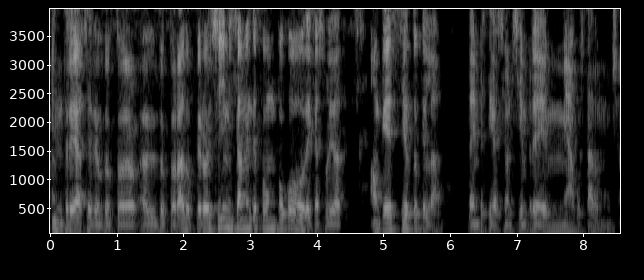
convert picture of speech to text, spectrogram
entré a hacer el, doctor, el doctorado. Pero sí, inicialmente fue un poco de casualidad, aunque es cierto que la, la investigación siempre me ha gustado mucho.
